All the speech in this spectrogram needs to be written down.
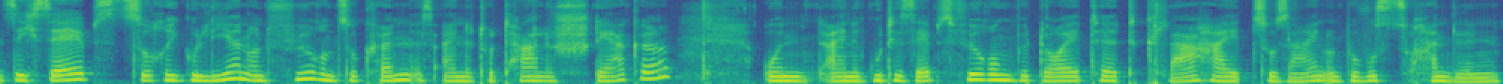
Sich selbst zu regulieren und führen zu können, ist eine totale Stärke. Und eine gute Selbstführung bedeutet, Klarheit zu sein und bewusst zu handeln.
